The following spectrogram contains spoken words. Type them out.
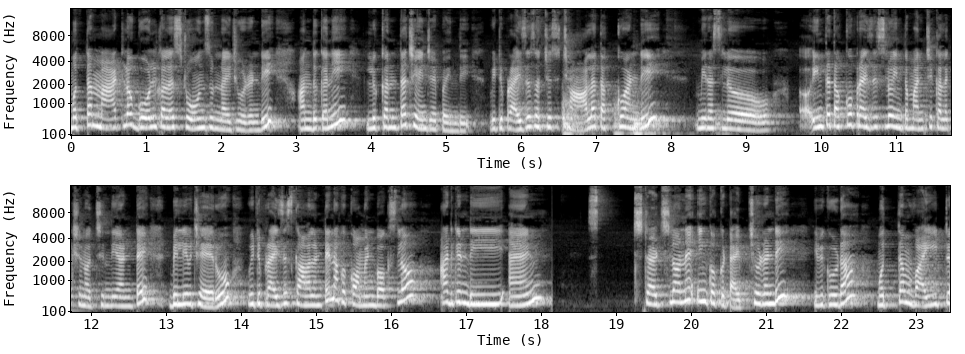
మొత్తం మ్యాట్లో గోల్డ్ కలర్ స్టోన్స్ ఉన్నాయి చూడండి. అందుకని లుక్ అంతా చేంజ్ అయిపోయింది. వీటి ప్రైజెస్ వచ్చేసి చాలా తక్కువ అండి. మీరు అసలు ఇంత తక్కువ ప్రైజెస్లో ఇంత మంచి కలెక్షన్ వచ్చింది అంటే బిలీవ్ చేయరు. వీటి ప్రైజెస్ కావాలంటే నాకు కామెంట్ బాక్స్లో అడగండి. అండ్ స్టడ్స్లోనే ఇంకొక టైప్ చూడండి. ఇవి కూడా మొత్తం వైట్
